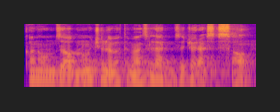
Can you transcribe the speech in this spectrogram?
Kanalımıza abunə olun ki, növbəti mənzillərimizi görəsiniz. Sağ olun.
